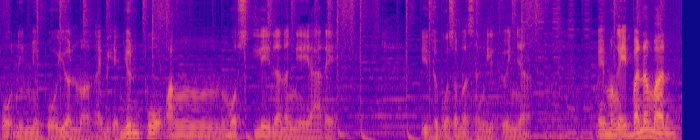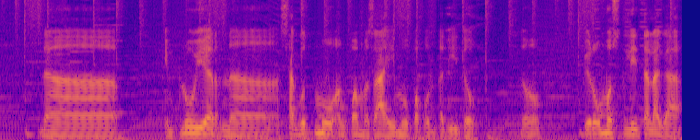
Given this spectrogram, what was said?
po ninyo po yun mga kaibigan. Yun po ang mostly na nangyayari dito po sa bansang Lithuania. May mga iba naman na employer na sagot mo ang pamasahe mo papunta dito, no? Pero mostly talaga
